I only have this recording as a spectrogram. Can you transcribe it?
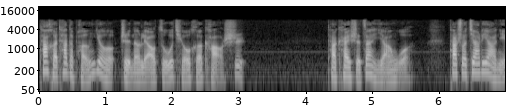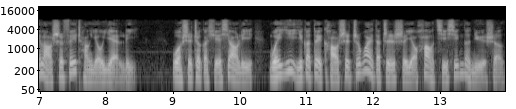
他和他的朋友只能聊足球和考试。他开始赞扬我，他说加利亚尼老师非常有眼力，我是这个学校里唯一一个对考试之外的知识有好奇心的女生。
